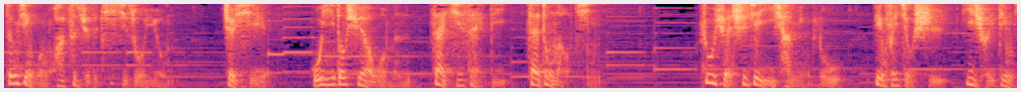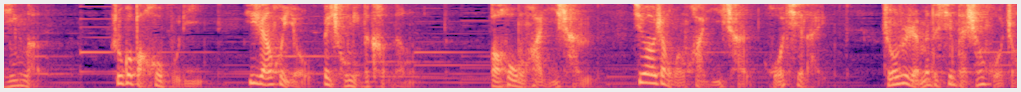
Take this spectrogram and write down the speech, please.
增进文化自觉的积极作用，这些无疑都需要我们再接再厉、再动脑筋。入选世界遗产名录，并非就是一锤定音了。如果保护不力，依然会有被除名的可能。保护文化遗产，就要让文化遗产活起来，融入人们的现代生活中。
